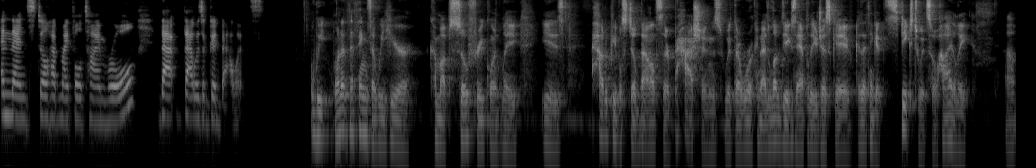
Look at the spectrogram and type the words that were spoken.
and then still have my full-time role, that that was a good balance. We one of the things that we hear come up so frequently is how do people still balance their passions with their work? And I love the example you just gave because I think it speaks to it so highly. Uh,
